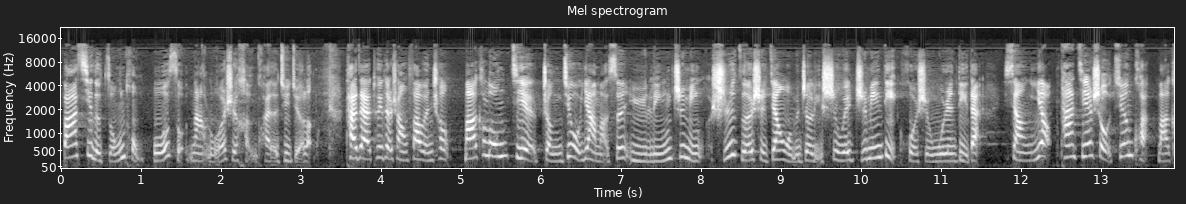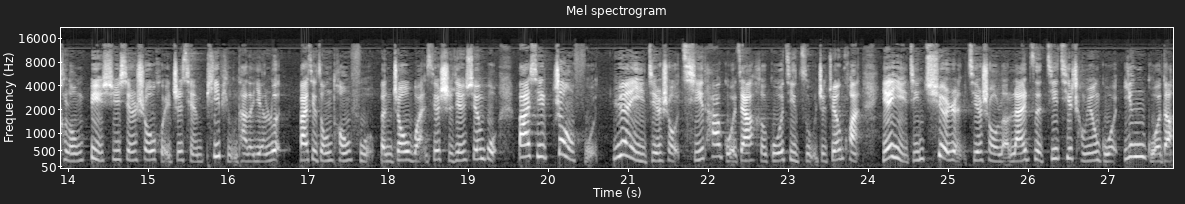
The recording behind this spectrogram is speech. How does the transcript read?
巴西的总统博索纳罗是很快的拒绝了。他在推特上发文称，马克龙借拯救亚马孙雨林之名，实则是将我们这里视为殖民地或是无人地带。想要他接受捐款，马克龙必须先收回之前批评他的言论。巴西总统府本周晚些时间宣布，巴西政府。愿意接受其他国家和国际组织捐款，也已经确认接受了来自 G7 成员国英国的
